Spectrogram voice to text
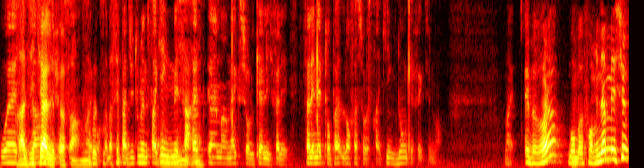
Ouais, c'est ça, radical, c'est tu vois. ça, enfin, ouais. ça. Bah, c'est pas du tout le même striking, mais ça mm, reste quand même un mec sur lequel il fallait, fallait mettre l'emphase sur le striking, donc effectivement. Et ben voilà. Bon Mm. bah formidable, messieurs.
